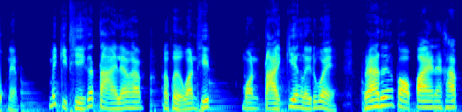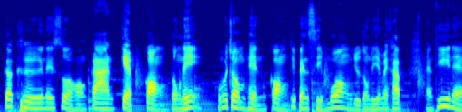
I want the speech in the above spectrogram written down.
6เนี่ยไม่กี่ทีก็ตายแล้วครับเผลอๆวันอาทิตย์ มอนตายเกลี้ยงเลยด้วย และเรื่องต่อไปนะครับก็คือในส่วนของการเก็บกล่องตรงนี้คุณผู้ชมเห็นกล่องที่เป็นสีม่วงอยู่ตรงนี้ไหมครับแผนที่เนี่ย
